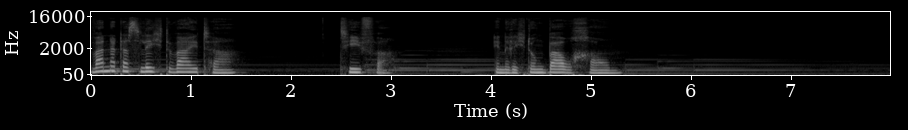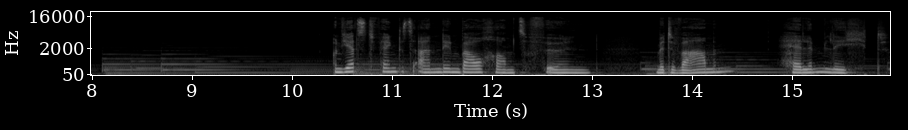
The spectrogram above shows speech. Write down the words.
wandert das Licht weiter, tiefer, in Richtung Bauchraum. Und jetzt fängt es an, den Bauchraum zu füllen mit warmem, hellem Licht.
